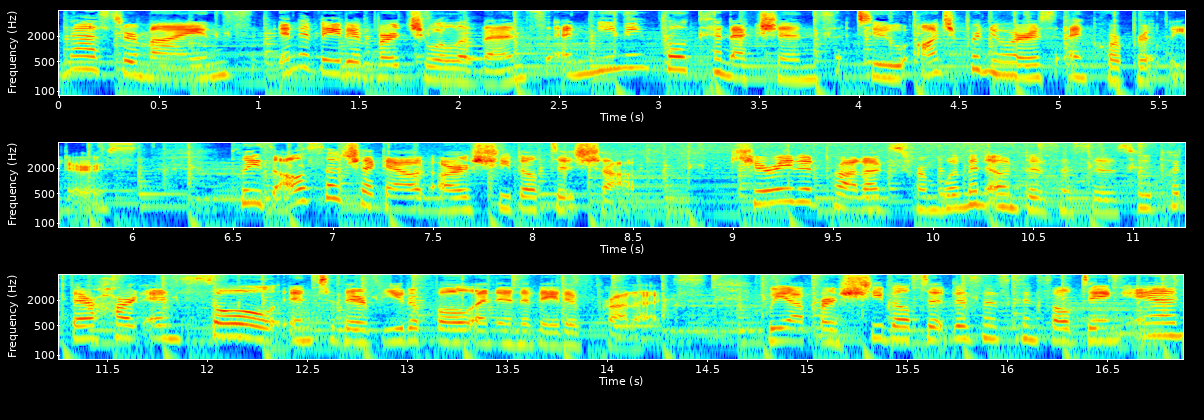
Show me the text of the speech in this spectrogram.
masterminds, innovative virtual events, and meaningful connections to entrepreneurs and corporate leaders. Please also check out our She Built It shop, curated products from women owned businesses who put their heart and soul into their beautiful and innovative products. We offer She Built It business consulting and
